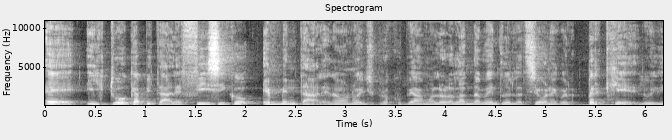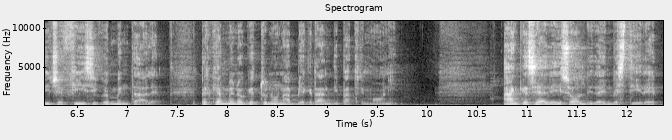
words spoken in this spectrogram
è il tuo capitale fisico e mentale. no? Noi ci preoccupiamo allora dell'andamento dell'azione. quello- Perché lui dice fisico e mentale? Perché a meno che tu non abbia grandi patrimoni, anche se hai dei soldi da investire,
